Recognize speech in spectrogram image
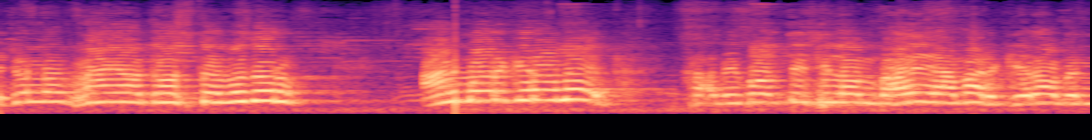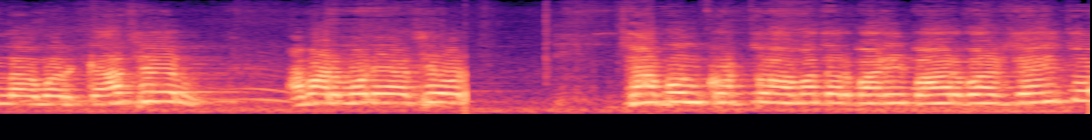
এজন্য ভাই ও দোস্ত বুজুর আমার গ্রামে আমি বলতেছিলাম ভাই আমার গ্রামের না আমার কাছের আমার মনে আছে ওর যাপন করতো আমাদের বাড়ি বারবার যাইতো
